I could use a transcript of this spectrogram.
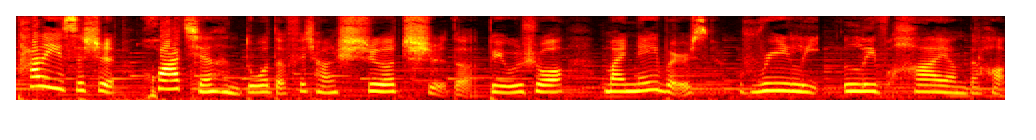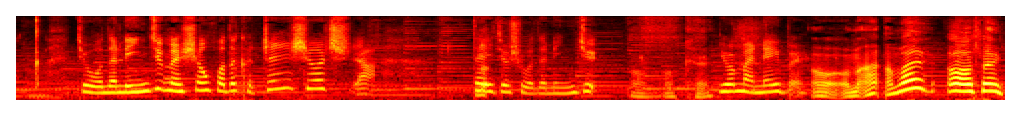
它的意思是花钱很多的，非常奢侈的。比如说，My neighbors really live high on the hog，就我的邻居们生活的可真奢侈啊。对，就是我的邻居。Oh, okay. You're my neighbor. Oh, am I? Am I? Oh, thank.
